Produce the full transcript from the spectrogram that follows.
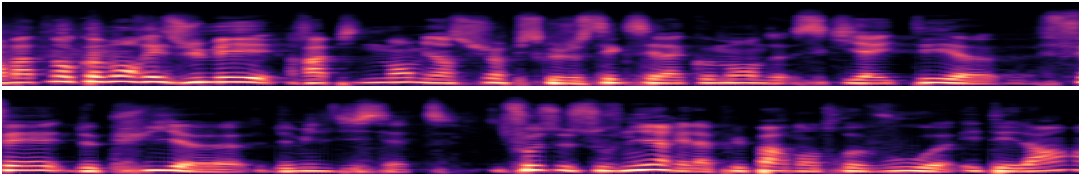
Alors maintenant, comment résumer rapidement, bien sûr, puisque je sais que c'est la commande, ce qui a été euh, fait depuis 2017 euh, Il faut se souvenir, et la plupart d'entre vous euh, étaient là,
